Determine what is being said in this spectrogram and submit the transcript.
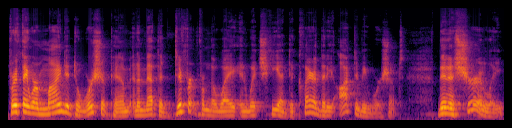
For if they were minded to worship him in a method different from the way in which he had declared that he ought to be worshiped, then assuredly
